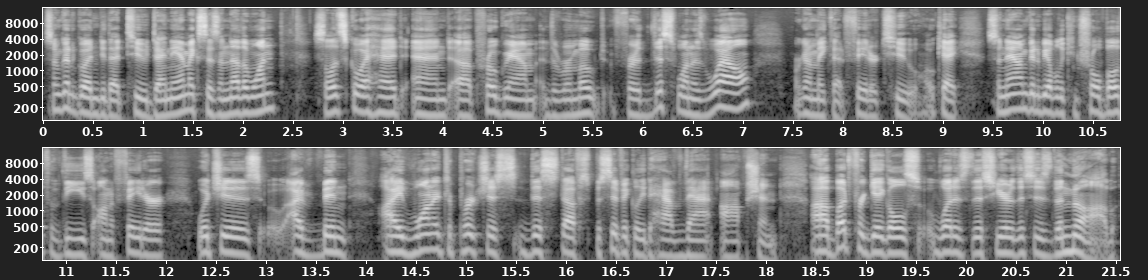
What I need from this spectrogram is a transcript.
So I'm going to go ahead and do that too. Dynamics is another one. So let's go ahead and uh, program the remote for this one as well. We're going to make that fader too. Okay, so now I'm going to be able to control both of these on a fader, which is, I've been, I wanted to purchase this stuff specifically to have that option. Uh, but for giggles, what is this here? This is the knob.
